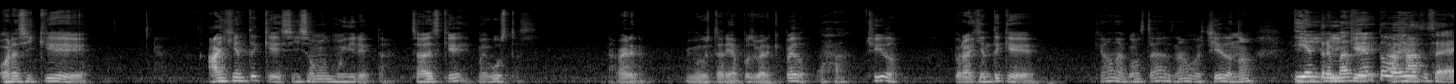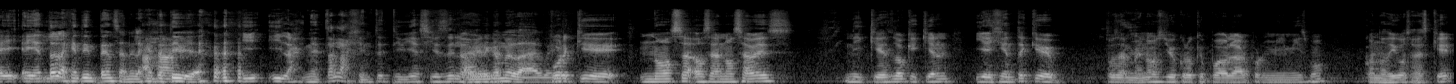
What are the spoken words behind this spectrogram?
ahora sí que hay gente que sí somos muy directa. ¿Sabes qué? Me gustas. La verga. Y me gustaría pues ver qué pedo. Ajá. Chido. Pero hay gente que ¿qué onda? ¿Cómo estás? No, pues chido, ¿no? Y, entre más que- lento ajá. vayas, o sea, ahí, ahí entra Y- la gente intensa, ¿no? Y la gente tibia. Y, y la neta, la gente tibia sí es de la a mí verga. me va, güey. Porque no, o sea, no sabes ni qué es lo que quieren. Y hay gente que, pues al menos yo creo que puedo hablar por mí mismo. Cuando digo, ¿sabes qué?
